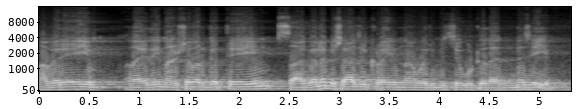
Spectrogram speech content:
അവരെയും അതായത് ഈ മനുഷ്യവർഗത്തെയും സകല പിശാചുക്കളെയും നാം ഒരുമിച്ച് കൂട്ടുക തന്നെ ചെയ്യും.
